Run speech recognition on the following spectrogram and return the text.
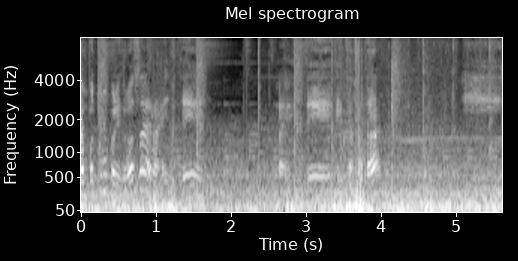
se han puesto muy peligrosas, la gente, la gente está fatal. Y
